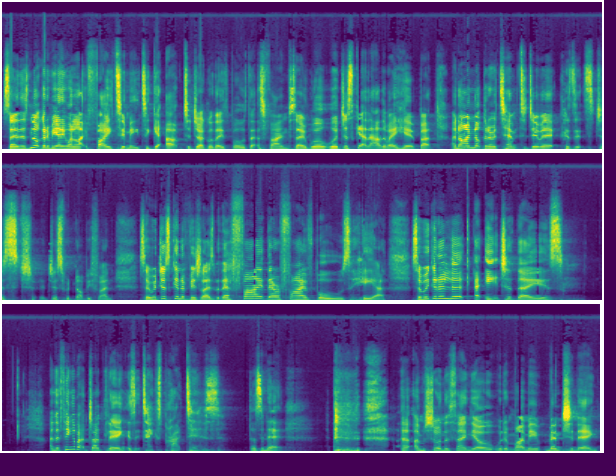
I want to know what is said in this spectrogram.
So there's not going to be anyone like fighting me to get up to juggle those balls. That's fine. So we'll we'll just get that out of the way here. But and I'm not going to attempt to do it because it's just it just would not be fun. So we're just going to visualize. But there are five there are five balls here. So we're going to look at each of those. And the thing about juggling is it takes practice, doesn't it? Uh, I'm sure Nathaniel wouldn't mind me mentioning,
